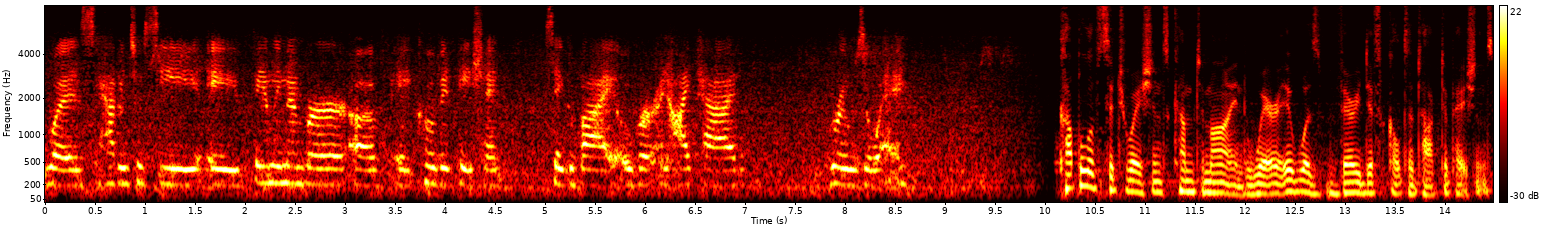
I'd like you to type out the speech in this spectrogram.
was having to see a family member of a COVID patient say goodbye over an iPad rooms away. A couple of situations come to mind where it was very difficult to talk to patients.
